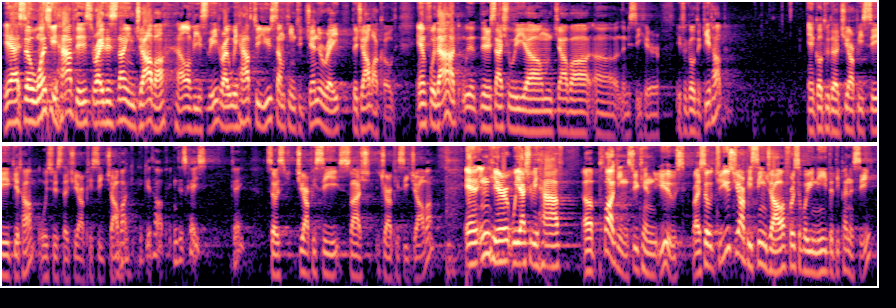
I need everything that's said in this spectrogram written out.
Yeah, so once you have this, right, this is not in Java, obviously, right, we have to use something to generate the Java code. And for that, there's actually um, Java, uh, let me see here. If you go to GitHub, and go to the gRPC GitHub, which is the gRPC Java GitHub in this case, okay? So it's gRPC slash gRPC Java. And in here, we actually have uh, plugins you can use, right? So to use gRPC in Java, first of all, you need the dependency.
